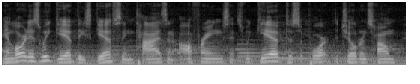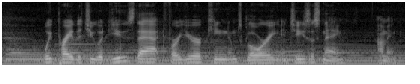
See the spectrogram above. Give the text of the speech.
And Lord, as we give these gifts and tithes and offerings, as we give to support the children's home, we pray that you would use that for your kingdom's glory. In Jesus' name, amen.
